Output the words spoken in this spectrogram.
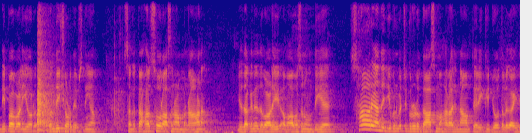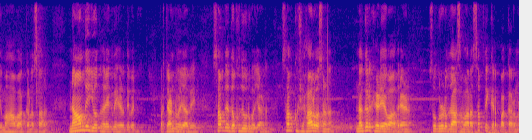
ਦੀਪਾਵਲੀ ਔਰ ਬੰਦੀ ਛੋੜ ਦਿਵਸ ਦੀਆਂ। ਸੰਗਤਾਂ ਹਰਸ਼ ਉਲਾਸ ਨਾਲ ਮਨਾਉਣ, ਜਿੱਦਾਂ ਕਹਿੰਦੇ ਦੀਵਾਲੀ ਅਮਾਵਸ ਨੂੰ ਹੁੰਦੀ ਹੈ। ਸਾਰਿਆਂ ਦੇ ਜੀਵਨ ਵਿੱਚ ਗੁਰੂ ਰਵਿਦਾਸ ਮਹਾਰਾਜ ਨਾਮ ਤੇਰੀ ਕੀ ਜੋਤ ਲਗਾਈ ਦੇ ਮਹਾਵਾਕ ਅਨੁਸਾਰ। ਨਾਮ ਦੀ ਜੋਤ ਹਰੇਕ ਦੇ ਹਿਰਦੇ ਵਿੱਚ ਪ੍ਰਚੰਡ ਹੋ ਜਾਵੇ, ਸਭ ਦੇ ਦੁੱਖ ਦੂਰ ਹੋ ਜਾਣ, ਸਭ ਖੁਸ਼ਹਾਲ ਵਸਣ, ਨਗਰ ਖੇੜੇ ਆਬਾਦ ਰਹਿਣ। ਸੋ ਗੁਰੂ ਰਵਿਦਾਸ ਮਹਾਰਾਜ ਸਭ ਤੇ ਕਿਰਪਾ ਕਰਨ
